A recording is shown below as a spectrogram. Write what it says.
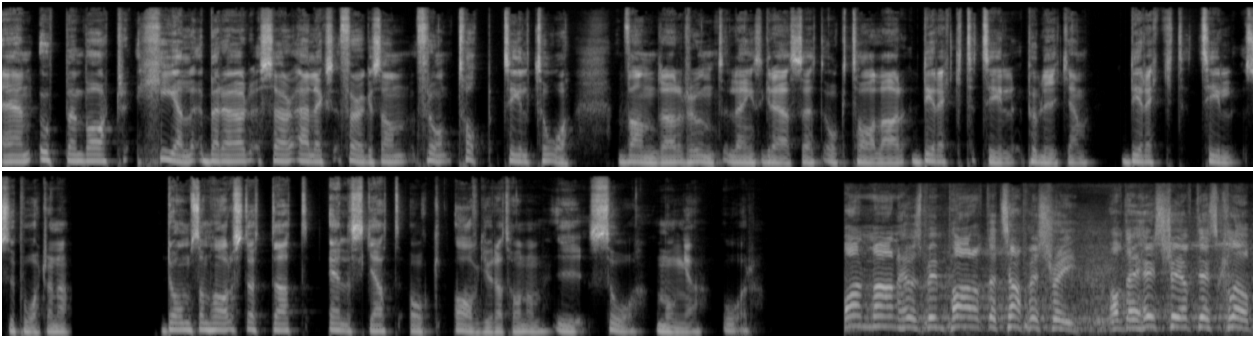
En uppenbart helberörd Sir Alex Ferguson från topp till tå vandrar runt längs gräset och talar direkt till publiken. Direkt till supportrarna. De som har stöttat, älskat och avgudat honom i så många år. One man who has been part of the tapestry of the history of this club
